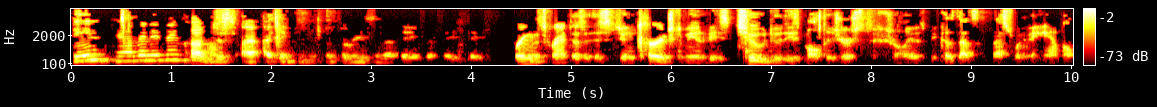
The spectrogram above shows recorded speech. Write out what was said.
Dean, you have anything? Um, just, I, I think the reason that they, that they, they bring this grant is, is to encourage communities to do these multi-jurisdictional is because that's the best way to handle.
